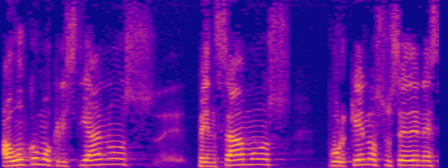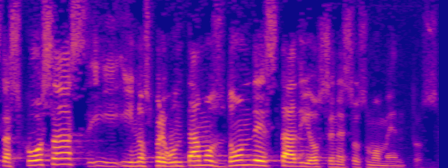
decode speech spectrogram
Aún como cristianos pensamos por qué nos suceden estas cosas y, nos preguntamos dónde está Dios en esos momentos.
